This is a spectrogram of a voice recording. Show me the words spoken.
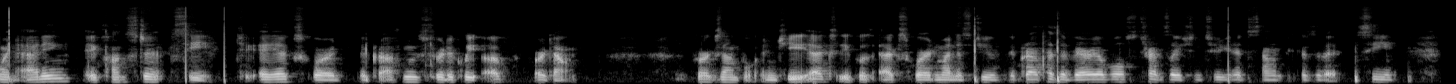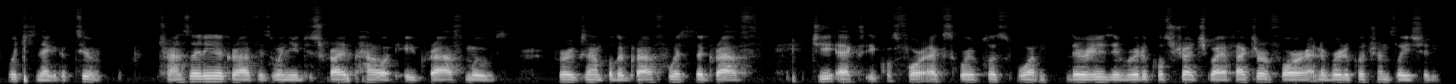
When adding a constant c to ax squared, the graph moves vertically up or down. For example, in gx equals x squared minus 2, the graph has a variable translation 2 units down because of the c, which is negative 2. Translating a graph is when you describe how a graph moves. For example, the graph with the graph gx equals 4x squared plus 1, there is a vertical stretch by a factor of 4 and a vertical translation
